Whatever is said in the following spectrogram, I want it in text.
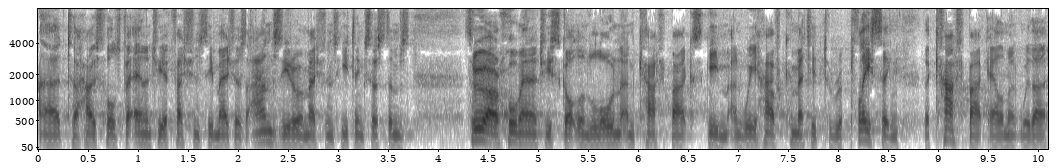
uh, to households for energy efficiency measures and zero emissions heating systems through our Home Energy Scotland loan and cashback scheme, and we have committed to replacing the cashback element with a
